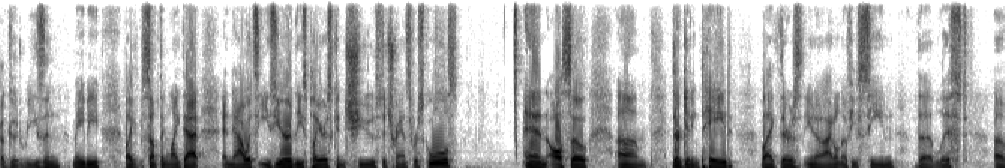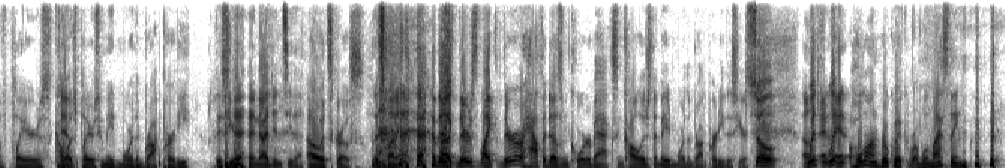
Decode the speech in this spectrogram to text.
a good reason, maybe like something like that. And now it's easier. These players can choose to transfer schools and also um, they're getting paid. Like there's, you know, I don't know if you've seen the list of players, college players who made more than Brock Purdy this year. no, I didn't see that. oh, it's gross. That's funny. there's, there's like there are half a dozen quarterbacks in college that made more than Brock Purdy this year. So Um, with, and, with and hold on, real quick. One last thing.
